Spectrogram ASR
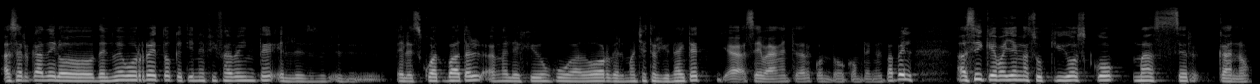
acerca de lo, del nuevo reto que tiene FIFA 20, el, el, Squad Battle. Han elegido un jugador del Manchester United, ya se van a enterar cuando compren el papel. Así que vayan a su kiosco más cercano.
